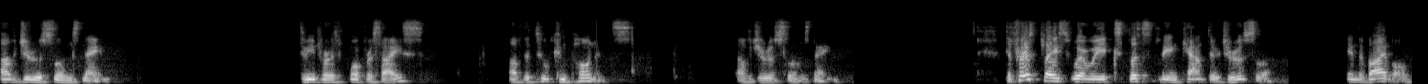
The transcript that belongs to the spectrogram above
of Jerusalem's name, to be more precise, of the two components of Jerusalem's name. The first place where we explicitly encounter Jerusalem in the Bible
